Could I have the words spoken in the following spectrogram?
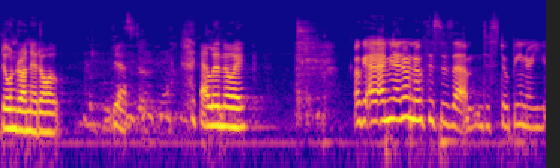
Don't run at all. Yeah. Elonnai. Okay, I, I mean, I don't know if this is um, dystopian or u-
